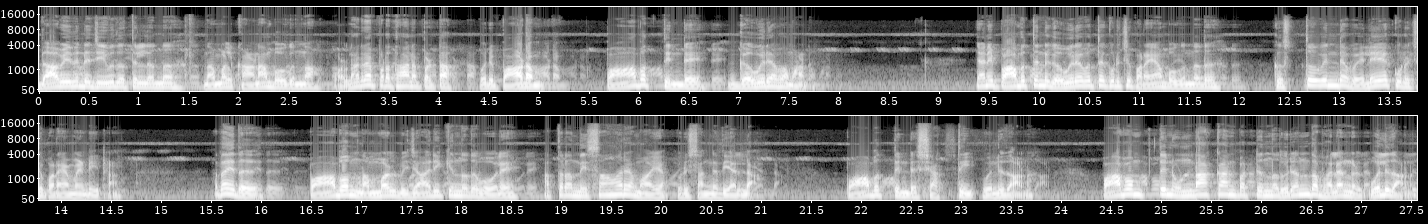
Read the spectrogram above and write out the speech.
ദാവീദിന്റെ ജീവിതത്തിൽ നിന്ന് നമ്മൾ കാണാൻ പോകുന്ന വളരെ പ്രധാനപ്പെട്ട ഒരു പാഠം പാപത്തിന്റെ ഗൗരവമാണ്. ഞാൻ ഈ പാപത്തിന്റെ ഗൗരവത്തെക്കുറിച്ച് പറയാൻ പോകുന്നത് ക്രിസ്തുവിന്റെ വിലയെക്കുറിച്ച് പറയാൻ വേണ്ടിയിട്ടാണ്. അതായത് പാപം നമ്മൾ വിചാരിക്കുന്നത് പോലെ അത്ര നിസാരമായ ഒരു സംഗതിയല്ല. പാപത്തിന്റെ ശക്തി വലുതാണ്. പാപത്തിന് ഉണ്ടാക്കാൻ പറ്റുന്ന ദുരന്ത ഫലങ്ങൾ വലുതാണ്.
